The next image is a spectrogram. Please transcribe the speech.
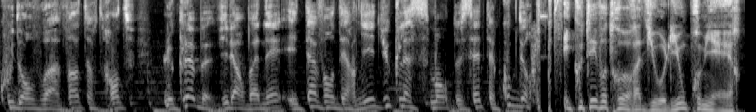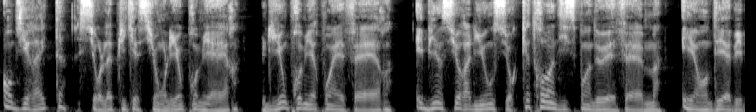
Coup d'envoi à 20h30. Le club Villeurbanais est avant-dernier du classement de cette Coupe d'Europe. Écoutez votre radio Lyon Première en direct sur l'application Lyon Première, lyonpremière.fr et bien sûr à Lyon sur 90.2 FM et en DAB+.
